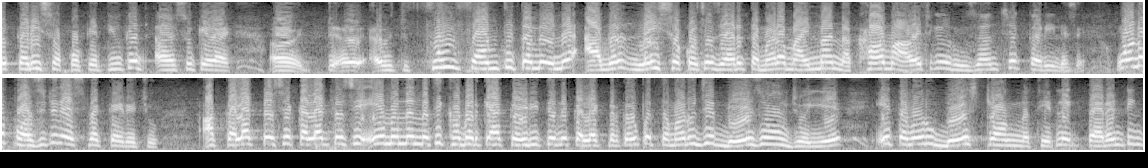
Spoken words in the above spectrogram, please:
એ કરી શકો કે યુ કે શું કહેવાય ફૂલ ફોર્મથી તમે એને આગળ લઈ શકો છો જ્યારે તમારા માઇન્ડમાં નખાવામાં આવે છે કે રૂઝાન ચેક કરી લેશે. હું આનો પોઝિટિવ એસ્પેક્ટ કરી રહી છું. આ કલેક્ટર છે કલેક્ટર છે, એ મને નથી ખબર કે આ કઈ રીતે કલેક્ટર કહ્યું પણ તમારું જે બેઝ હોવું જોઈએ, એ તમારું બેઝ સ્ટ્રોંગ નથી. એટલે પેરેન્ટિંગ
